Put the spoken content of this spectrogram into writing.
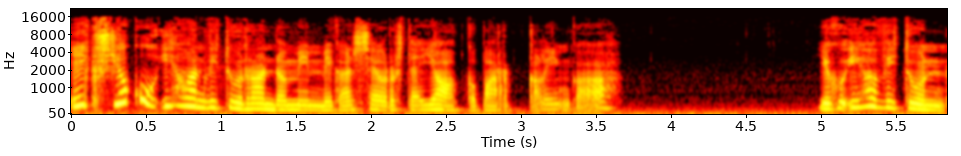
Eikö joku ihan vitun random mimmi kanssa seurustella Jaakko Parkkalinkaa? Joku ihan vitun...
